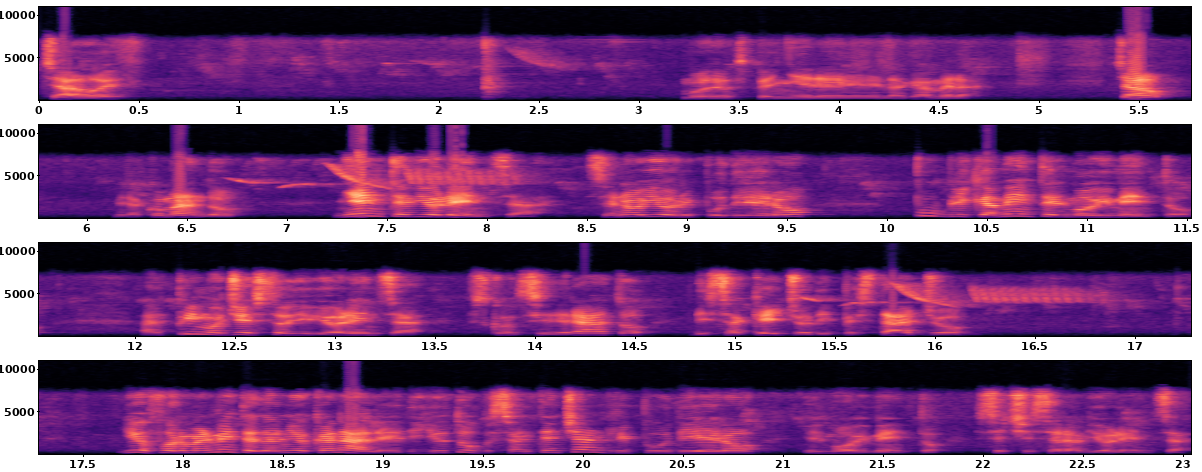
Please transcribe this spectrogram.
ciao eh. Mo devo spegnere la camera. Ciao mi raccomando niente violenza se no io ripudierò pubblicamente il movimento. Al primo gesto di violenza sconsiderato di saccheggio di pestaggio io formalmente dal mio canale di youtube sant'enchan ripudierò il movimento se ci sarà violenza.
